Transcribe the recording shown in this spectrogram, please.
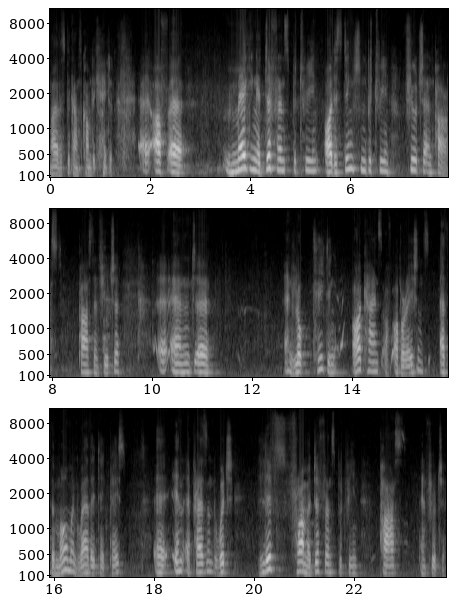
well, this becomes complicated. Uh, of making a difference between or distinction between future and past, past and future, uh, and uh, and locating all kinds of operations at the moment where they take place uh, in a present which lives from a difference between past and future.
